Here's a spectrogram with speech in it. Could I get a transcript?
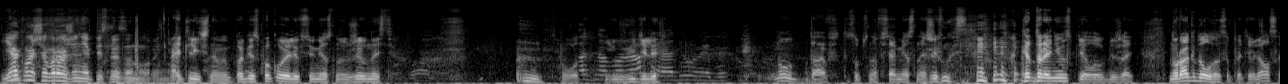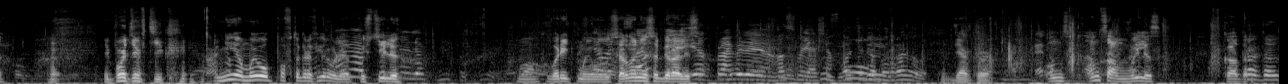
Як ваше враження після занурення? Отлично, мы побеспокоили всю местную живность. Вот, и увидели. Ну да, в- собственно, вся местная живность, которая не успела убежать. Но рак долго сопротивлялся. І потім втік. Не, мы его пофотографировали, отпустили. Вот, Варить мы его все равно не собирались. отправили во своящем. а тебе понравилось? Дякую. Он, он сам вылез в кадр. Как-то,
